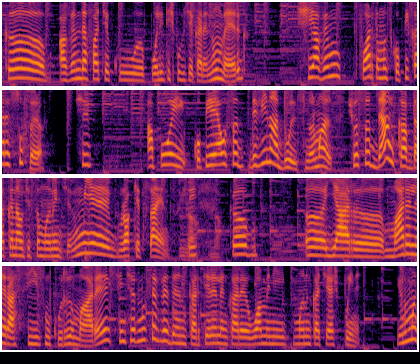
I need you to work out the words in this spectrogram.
că avem de-a face cu politici publice care nu merg și avem foarte mulți copii care suferă. Și apoi copiii au să devină adulți, normal, și o să dea în cap dacă n-au ce să mănânce. Nu e rocket science, da, știi? Da, da. Că uh, iar uh, marele rasism cu R mare, sincer, nu se vede în cartierele în care oamenii mănâncă aceeași pâine. Eu nu mă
